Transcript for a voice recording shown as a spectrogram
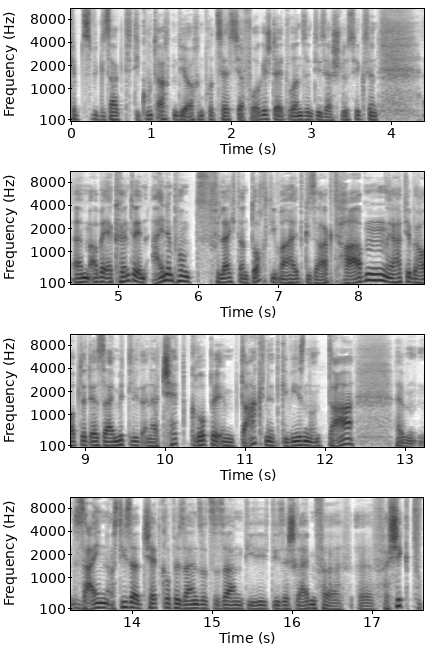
gibt es, wie gesagt, die Gutachten, die auch im Prozess ja vorgestellt worden sind, die sehr schlüssig sind. Ähm, aber er könnte in einem Punkt vielleicht dann doch die Wahrheit gesagt haben. Er hat ja behauptet, er sei Mitglied einer Chatgruppe im Darknet gewesen und da ähm, seien, aus dieser Chatgruppe seien sozusagen die, diese Schreiben ver, äh, verschickt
